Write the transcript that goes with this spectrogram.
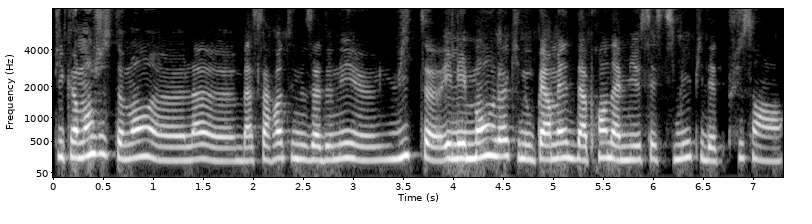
Puis comment justement, euh, là, euh, bah, Sarah, tu nous as donné euh, huit éléments là, qui nous permettent d'apprendre à mieux s'estimer puis d'être plus en,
